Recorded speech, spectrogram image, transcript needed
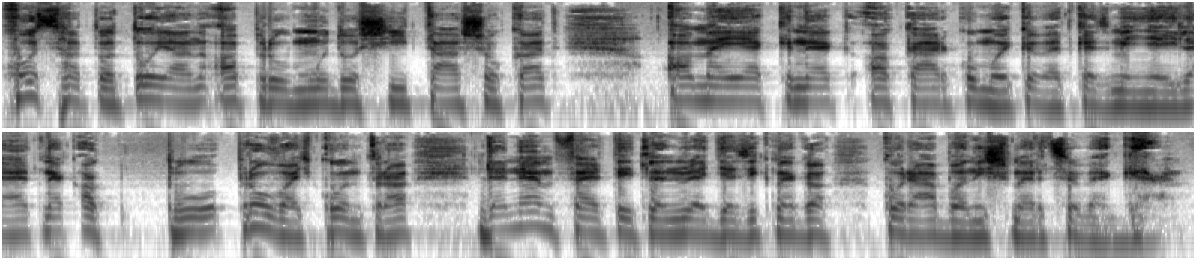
hozhatott olyan apró módosításokat, amelyeknek akár komoly következményei lehetnek, a pro, pro vagy kontra, de nem feltétlenül egyezik meg a korábban ismert szöveggel.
